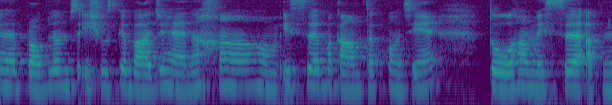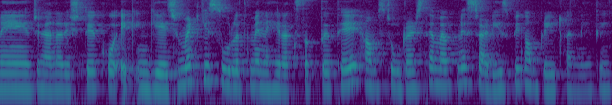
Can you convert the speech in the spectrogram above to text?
प्रॉब्लम्स इश्यूज़ के बाद जो है ना हम इस मकाम तक पहुँचे हैं। तो हम इस अपने जो है ना रिश्ते को एक इंगेजमेंट की सूरत में नहीं रख सकते थे। हम स्टूडेंट्स थे, हमें अपनी स्टडीज़ भी कंप्लीट करनी थी।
